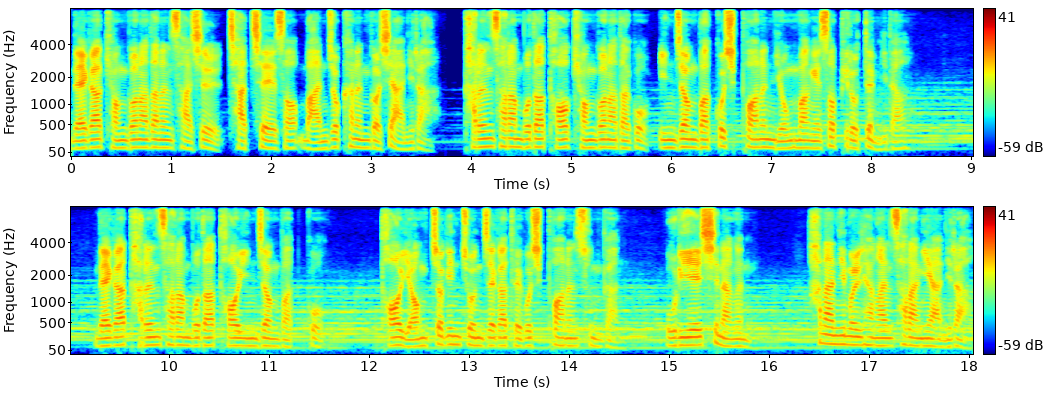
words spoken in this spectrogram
내가 경건하다는 사실 자체에서 만족하는 것이 아니라 다른 사람보다 더 경건하다고 인정받고 싶어 하는 욕망에서 비롯됩니다. 내가 다른 사람보다 더 인정받고 더 영적인 존재가 되고 싶어 하는 순간 우리의 신앙은 하나님을 향한 사랑이 아니라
